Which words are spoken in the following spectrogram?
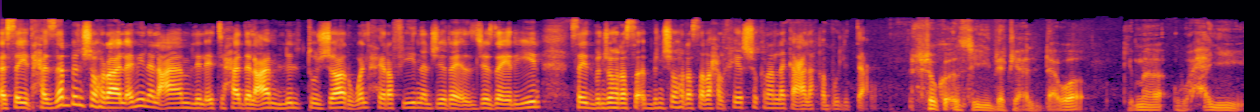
السيد حزب بن شهرة الأمين العام للاتحاد العام للتجار والحرفيين الجزائريين. سيد بن جهرة بن شهرة صباح الخير. شكرا لك على قبول الدعوة شكرا سيدتي على الدعوة. كما أحيي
